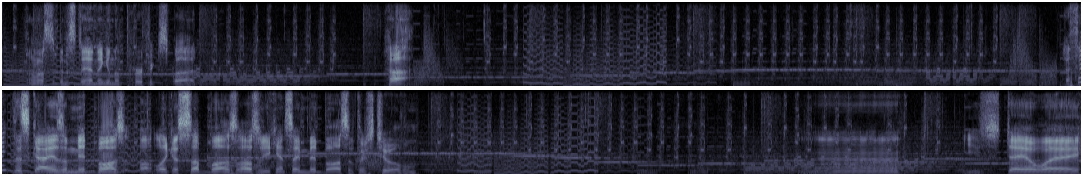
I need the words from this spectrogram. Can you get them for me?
I must have been standing in the perfect spot. Ha! I think this guy is a mid-boss, uh, like a sub-boss also. You can't say mid-boss if there's two of them. Uh, you stay away.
